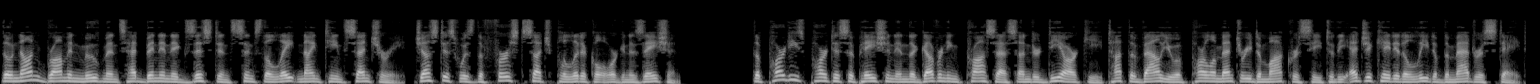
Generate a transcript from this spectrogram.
Though non-Brahmin movements had been in existence since the late 19th century, Justice was the first such political organization. The party's participation in the governing process under Diarchy taught the value of parliamentary democracy to the educated elite of the Madras state.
